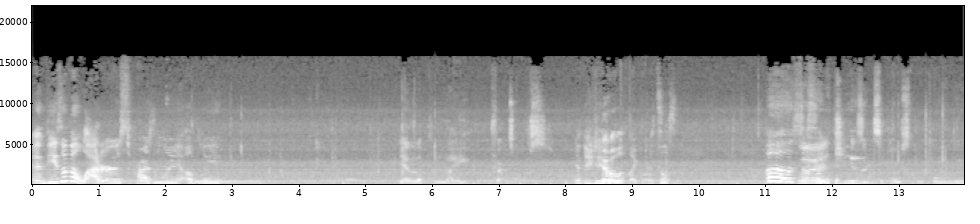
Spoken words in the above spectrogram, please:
And these are the ladders, surprisingly ugly. Yeah, they look like pretzels. Yeah, they do look like pretzels. Ah, let's just look at the isn't supposed to be candy.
